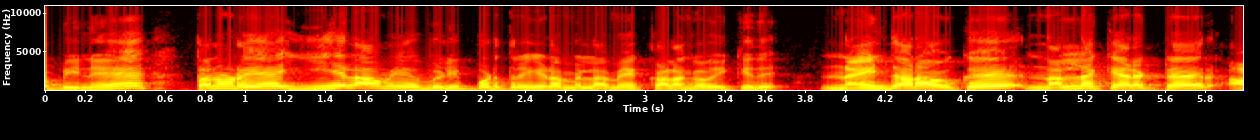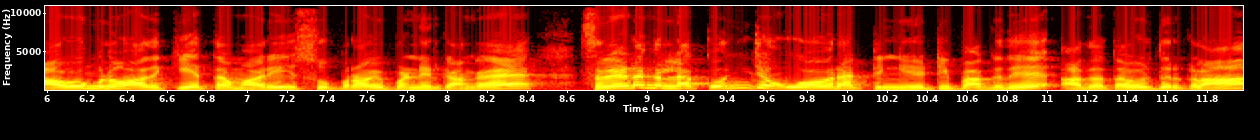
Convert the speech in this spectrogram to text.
அப்படின்னு தன்னுடைய இயலாமையை வெளிப்படுத்துகிற இடம் எல்லாமே கலங்க வைக்குது. நயன்தாராவுக்கு நல்ல கேரக்டர் அவங்களும் அதுக்கு ஏற்ற மாதிரி சூப்பராகவே பண்ணியிருக்காங்க சில இடங்களில் கொஞ்சம் ஓவர் ஆக்டிங் எட்டி பார்க்குது. அதை தவிர்த்துருக்கலாம்.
